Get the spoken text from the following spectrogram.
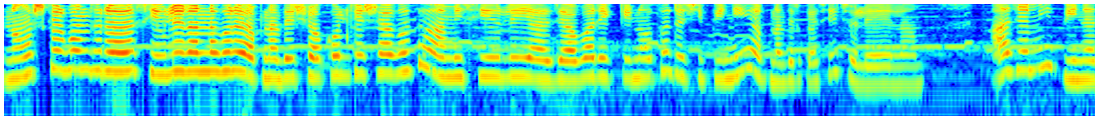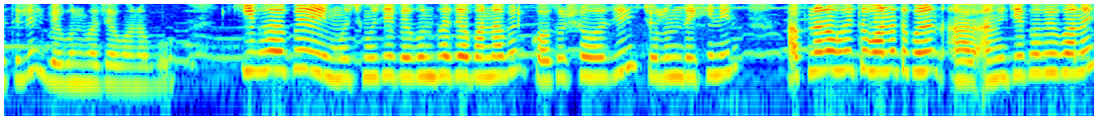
নমস্কার বন্ধুরা, শিউলি রান্নাঘরে আপনাদের সকলকে স্বাগত। আমি শিউলি, আজ আবার একটি নতুন রেসিপি নিয়ে আপনাদের কাছে চলে এলাম। আজ আমি বিনা তেলের বেগুন ভাজা বানাবো। কীভাবে এই মুচমুচে বেগুন ভাজা বানাবেন, কত সহজেই, চলুন দেখে নিন। আপনারাও হয়তো বানাতে পারেন, আর আমি যেভাবে বানাই,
